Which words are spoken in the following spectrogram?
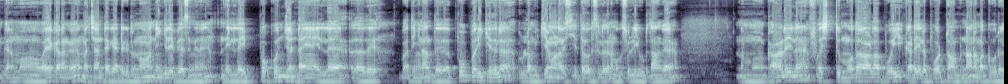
இங்கே நம்ம வயக்காரங்க மச்சான்கிட்ட கேட்டுக்கிட்டு இருந்தோம். நீங்களே பேசுங்கன்னு. இல்லை இப்போ கொஞ்சம் டைம் இல்லை. அதாவது பார்த்திங்கன்னா இந்த பூ பறிக்கிறதுல உள்ள முக்கியமான விஷயத்த ஒரு சிலது நமக்கு சொல்லி கொடுத்தாங்க. நம்ம காலையில் ஃபஸ்ட்டு முத ஆளாக போய் கடையில் போட்டோம் அப்படின்னா நமக்கு ஒரு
